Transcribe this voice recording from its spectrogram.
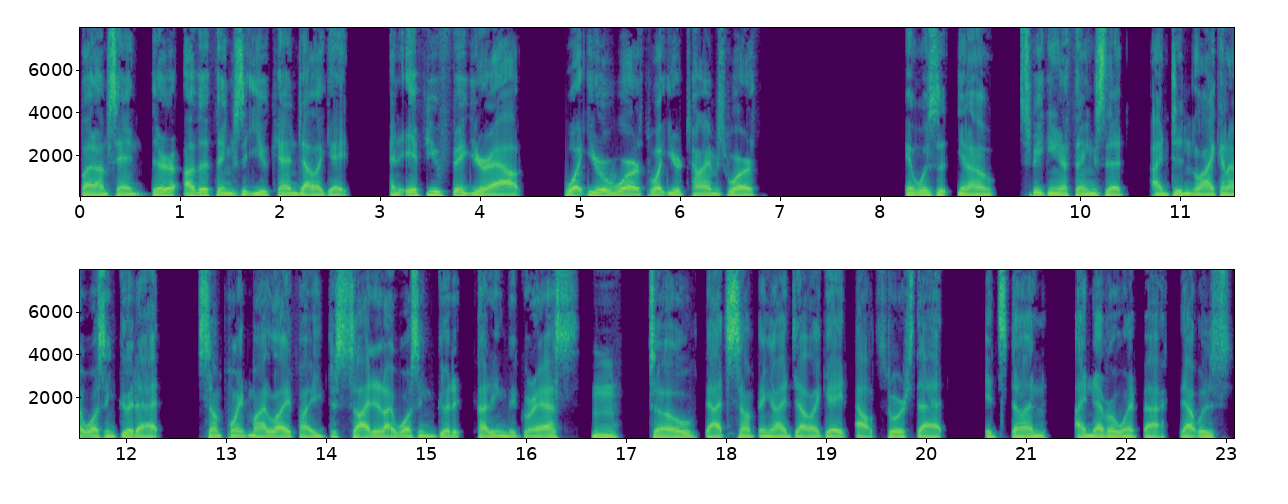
But I'm saying there are other things that you can delegate. And if you figure out what you're worth, what your time's worth, it was, you know, speaking of things that I didn't like and I wasn't good at, some point in my life, I decided I wasn't good at cutting the grass. Mm. So that's something I delegate, outsource that. It's done. I never went back. That was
